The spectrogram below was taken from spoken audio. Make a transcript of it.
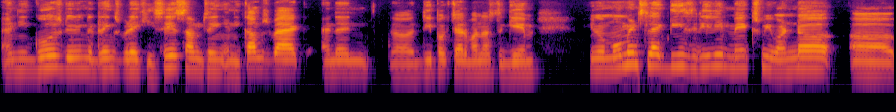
and he goes during the drinks break, he says something and he comes back and then uh, Deepak Chahar won us the game. You know, moments like these really makes me wonder uh,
